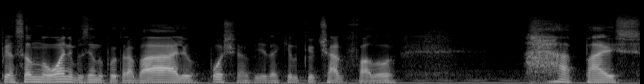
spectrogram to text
pensando no ônibus indo para o trabalho. Poxa vida, aquilo que o Thiago falou. Rapaz,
